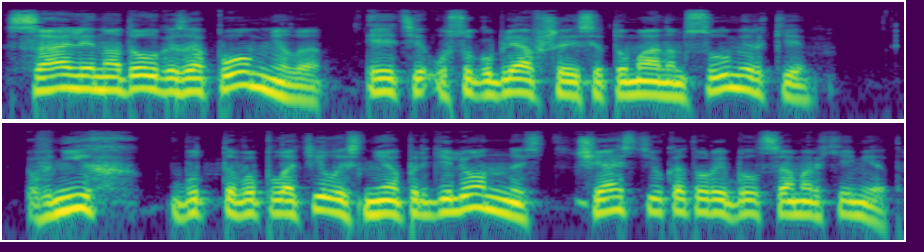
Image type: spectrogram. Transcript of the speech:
Салли надолго запомнила эти усугублявшиеся туманом сумерки, в них будто воплотилась неопределенность, частью которой был сам Архимед.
